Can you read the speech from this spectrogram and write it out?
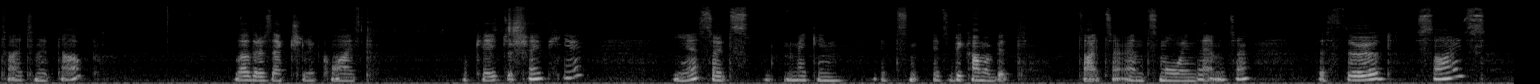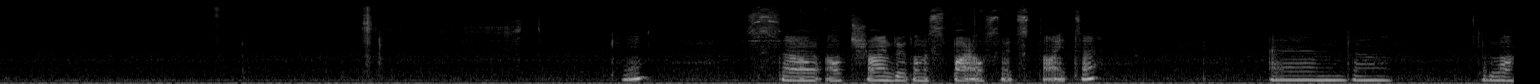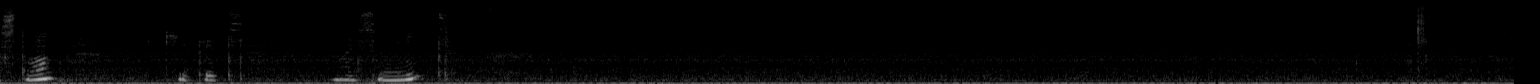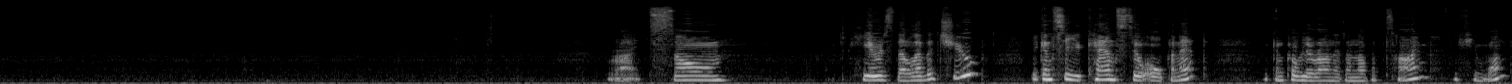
tighten it up. Leather is actually quite okay to shape here. Yes so it's making it's it's become a bit tighter and smaller in diameter. The third size okay. So I'll try and do it on a spiral so it's tighter and uh, the last one. Keep it nice and neat. Right so here is the leather tube. You can see you can still open it you can probably run it another time if you want.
